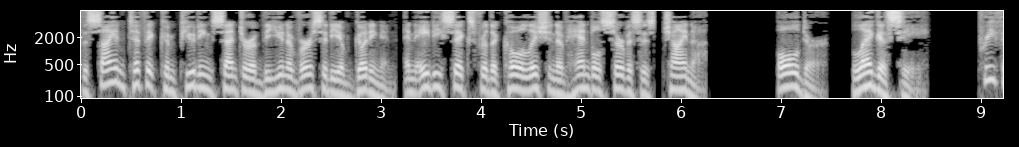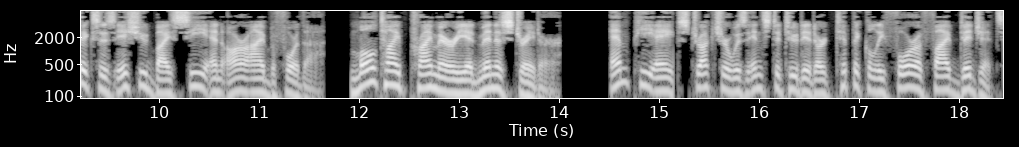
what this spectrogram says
the Scientific Computing Center of the University of Göttingen, and 86 for the Coalition of Handle Services, China. Older legacy prefixes issued by CNRI before the Multi-primary administrator MPA structure was instituted are typically four of five digits,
